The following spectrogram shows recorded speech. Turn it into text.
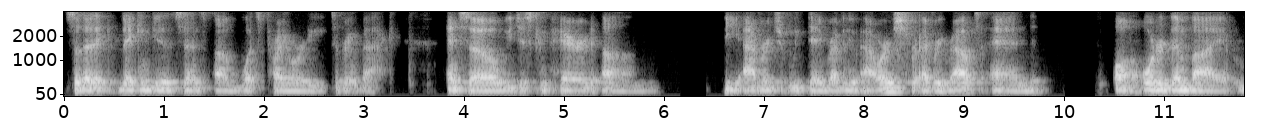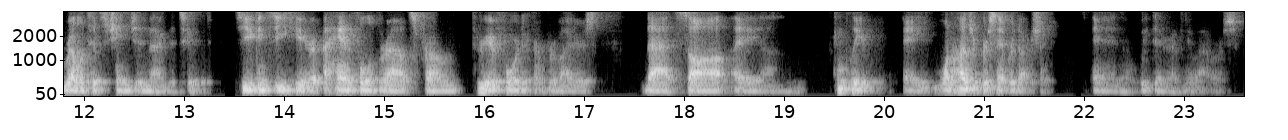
so that they can get a sense of what's priority to bring back. And so we just compared um, the average weekday revenue hours for every route and uh, ordered them by relative change in magnitude. So you can see here a handful of routes from three or four different providers that saw a um, complete a 100% reduction in weekday revenue hours.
